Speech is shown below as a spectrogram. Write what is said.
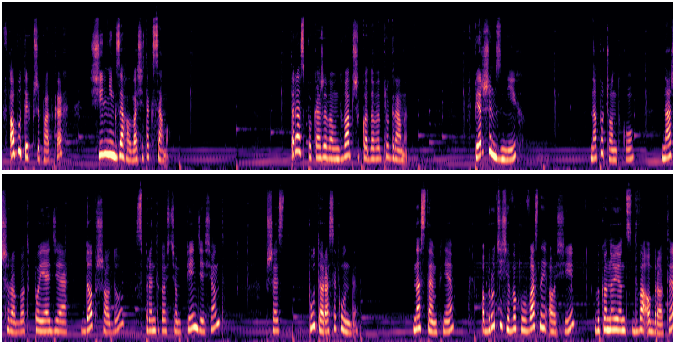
W obu tych przypadkach silnik zachowa się tak samo. Teraz pokażę Wam dwa przykładowe programy. W pierwszym z nich, na początku, nasz robot pojedzie do przodu z prędkością 50 przez 1,5 sekundy. Następnie obróci się wokół własnej osi, wykonując dwa obroty.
